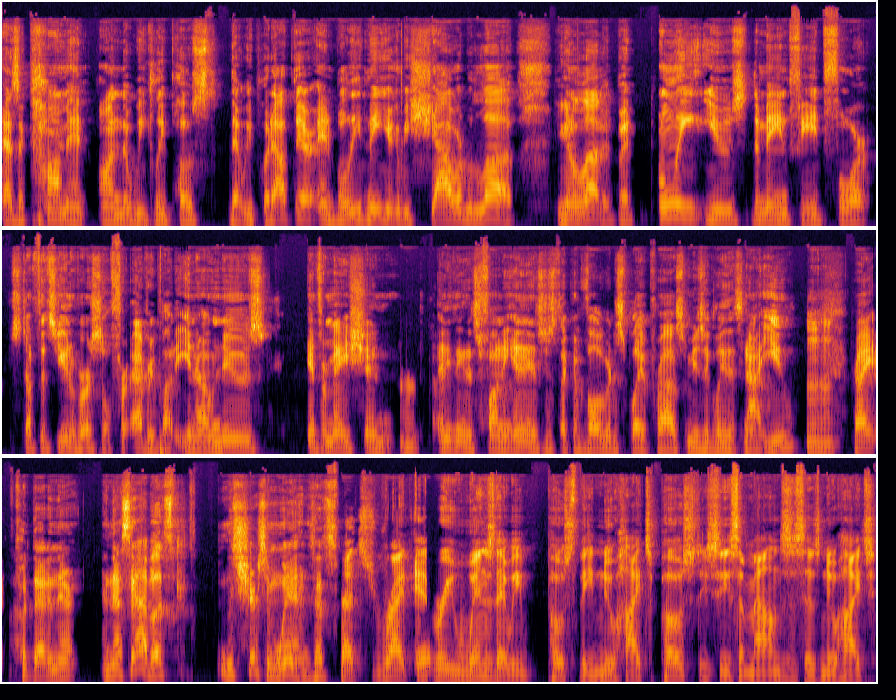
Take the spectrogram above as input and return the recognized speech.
as a comment on the weekly posts that we put out there. And believe me, you're going to be showered with love. You're going to love it. But only use the main feed for stuff that's universal for everybody, you know, news, information, mm-hmm. anything that's funny, anything that's just like a vulgar display of prowess musically that's not you, mm-hmm. right? Put that in there. And that's that. But let's let's share some wins. That's that's right. Every Wednesday we post the New Heights post. You see some mountains that says New Heights.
